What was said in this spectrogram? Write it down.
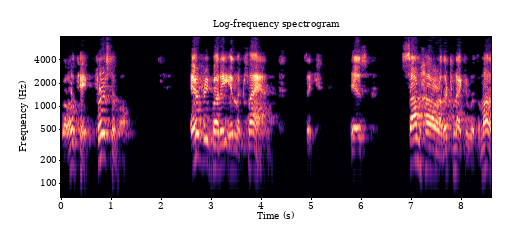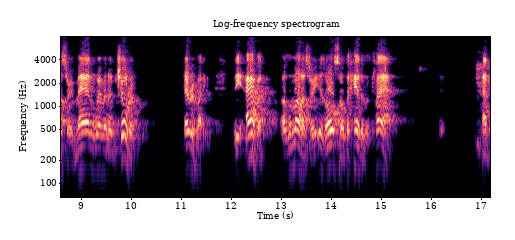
Well, okay, first of all, everybody in the clan, see, is somehow or other connected with the monastery men, women, and children. Everybody. The abbot of the monastery is also the head of the clan. And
